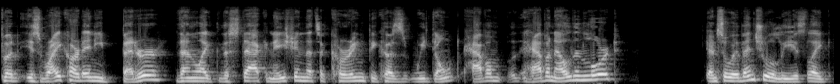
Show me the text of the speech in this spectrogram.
but is Rykard any better than like the stagnation that's occurring because we don't have a have an Elden Lord? And so eventually it's like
